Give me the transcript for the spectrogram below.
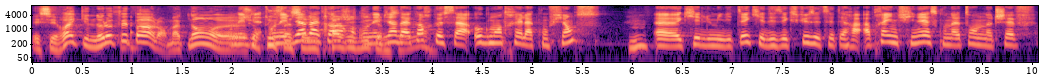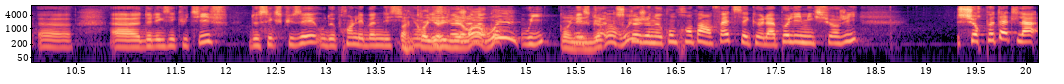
Et c'est vrai qu'il ne le fait pas. Alors maintenant, euh, on est bien, on est bien d'accord. On est bien d'accord que ça augmenterait la confiance. Mmh. Euh, qui est de l'humilité, qui est des excuses, etc. Après, in fine, est-ce qu'on attend de notre chef euh, euh, de l'exécutif de s'excuser ou de prendre les bonnes décisions bah, Quand il y a une erreur, oui. Oui. Quand il y Mais a ce, une que, erreur, ce oui. que je ne comprends pas, en fait, c'est que la polémique surgit sur peut-être la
